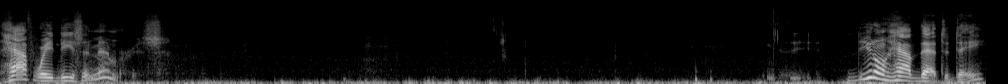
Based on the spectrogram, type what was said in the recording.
halfway decent memories. You don't have that today.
